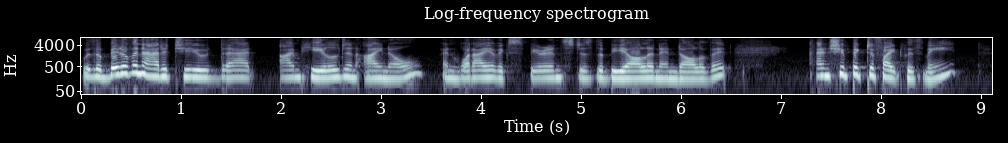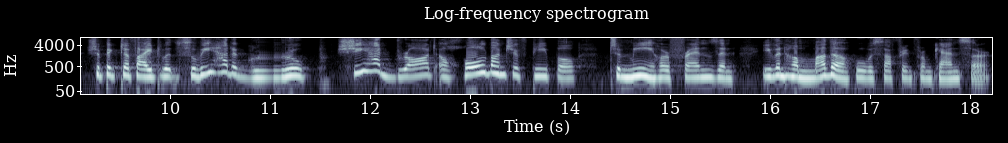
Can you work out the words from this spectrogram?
with a bit of an attitude that I'm healed and I know, and what I have experienced is the be all and end all of it. And she picked a fight with me she picked a fight with. So we had a group. She had brought a whole bunch of people to me, her friends, and even her mother who was suffering from cancer.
